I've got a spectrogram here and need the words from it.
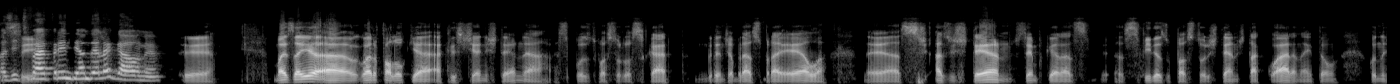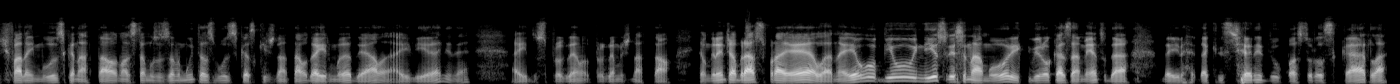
A gente Sim. vai aprendendo, é legal, né? É. Mas aí agora falou que a Cristiane Stern, né, a esposa do pastor Oscar, um grande abraço para ela, né, as, as Stern, sempre que eram as, as, filhas do pastor Stern de Taquara, né, então quando a gente fala em música Natal, nós estamos usando muitas músicas aqui de Natal da irmã dela, a Eliane, né, aí dos programas, programas de Natal. Então um grande abraço para ela, né, eu vi o início desse namoro e que virou casamento da, da, da Cristiane e do pastor Oscar lá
